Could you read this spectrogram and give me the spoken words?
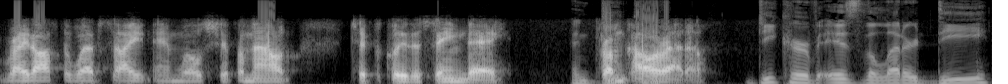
right off the website, and we'll ship them out typically the same day and from D-Curve, Colorado. DCurve is the letter D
